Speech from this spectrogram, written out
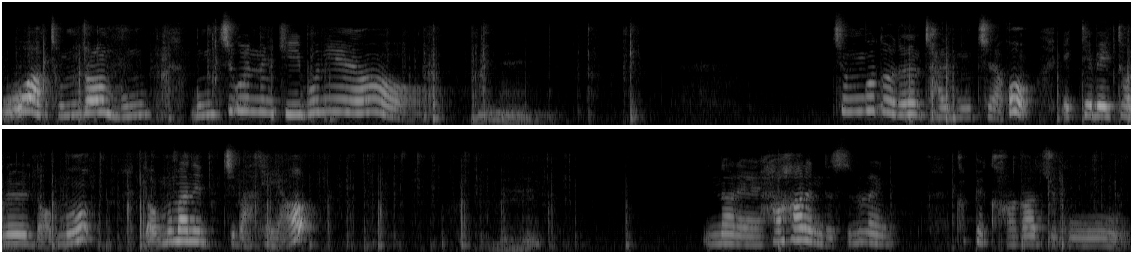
우와, 점점 뭉, 뭉치고 있는 기분이에요. 음. 친구들은 잘 뭉치라고 액티베이터를 너무 너무 많이 넣지 마세요. 옛날에 하하랜드 슬랭 카페 가가지고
